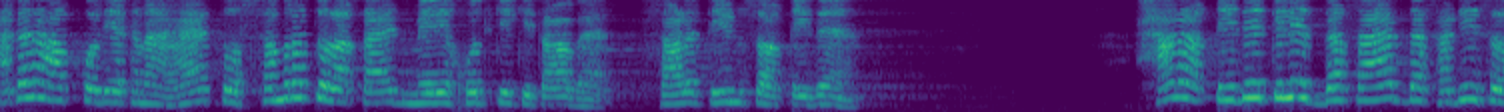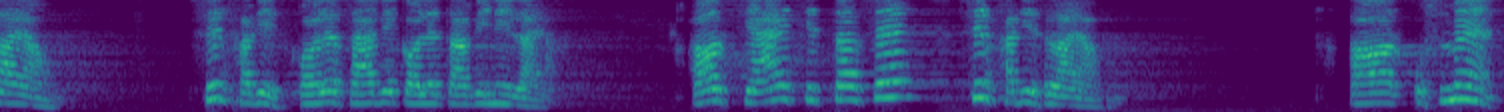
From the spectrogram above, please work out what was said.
अगर आपको देखना है तो समरतुल अकायद मेरी खुद की किताब है, साढ़े तीन सौ अकीदे हैं। हर अकीदे के लिए दस आयत, दस हदीस लाया हूँ। सिर्फ़ हदीस। कौले साहबी, कौले ताबी नहीं लाया। और स्याह सित्ता से सिर्फ़ हदीस लाया हूँ। और उसमें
